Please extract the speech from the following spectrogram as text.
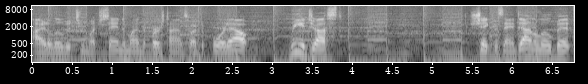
I had a little bit too much sand in mine the first time so I had to pour it out, readjust, shake the sand down a little bit.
